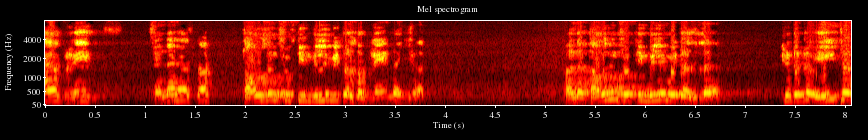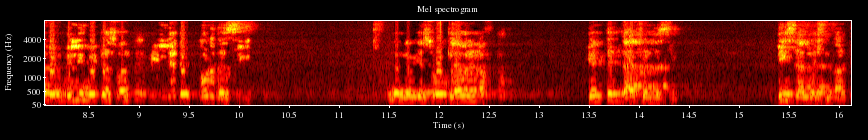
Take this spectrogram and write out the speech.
have rain Chennai has not thousand fifty millimeters of rain ஐயா அந்த தௌசண்ட் ஃபிஃப்டி மில்லிமீட்டர்ஸ்ல கிட்டத்தட்ட எயிட் ஹண்ட்ரட் மில்லிமீட்டர்ஸ் வந்து we let go to the sea then we are so clever enough to get it back from the sea. Desalination thought.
